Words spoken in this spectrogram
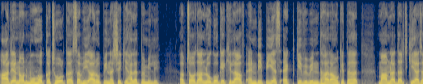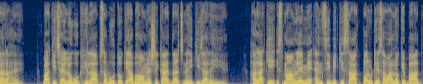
आर्यन और मोहक को छोड़कर सभी आरोपी नशे की हालत में मिले। अब चौदह लोगों के खिलाफ एनडीपीएस एक्ट की विभिन्न धाराओं के तहत मामला दर्ज किया जा रहा है। बाकी छह लोगों के खिलाफ सबूतों के अभाव में शिकायत दर्ज नहीं की जा रही है। हालाँकि, इस मामले में एनसीबी की साख पर उठे सवालों के बाद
